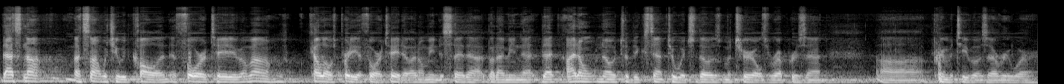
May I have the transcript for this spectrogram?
that's not, that's not what you would call an authoritative, well, Calò's pretty authoritative, I don't mean to say that, but I mean that, that I don't know to the extent to which those materials represent uh, Primitivos everywhere.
